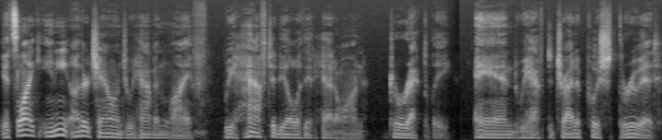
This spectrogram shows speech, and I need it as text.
It's like any other challenge we have in life. We have to deal with it head on, directly, and we have to try to push through it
